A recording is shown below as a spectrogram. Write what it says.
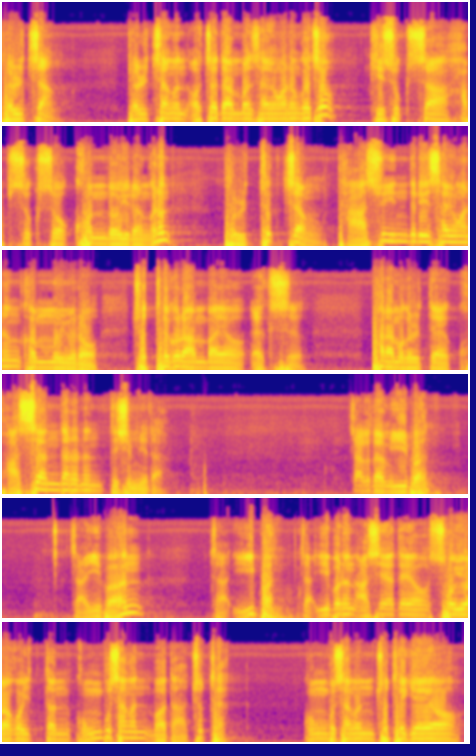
별장 별장은 어쩌다 한번 사용하는 거죠? 기숙사, 합숙소, 콘도 이런 거는 불특정 다수인들이 사용하는 건물로 주택으로 안 봐요. X. 팔아먹을 때 과세한다라는 뜻입니다. 자, 그 다음 2번. 자, 2번. 자, 2번. 자, 2번은 아셔야 돼요. 소유하고 있던 공부상은 뭐다? 주택. 공부상은 주택이에요.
